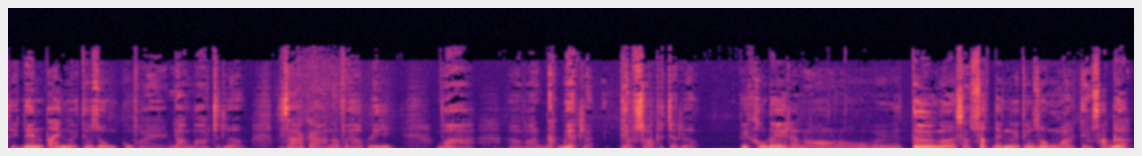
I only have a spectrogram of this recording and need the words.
thì đến tay người tiêu dùng cũng phải đảm bảo chất lượng. Giá cả nó phải hợp lý và và đặc biệt là kiểm soát được chất lượng cái khâu đấy là nó nó từ người sản xuất đến người tiêu dùng mà kiểm soát được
